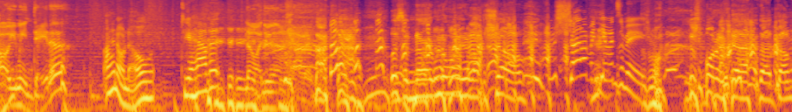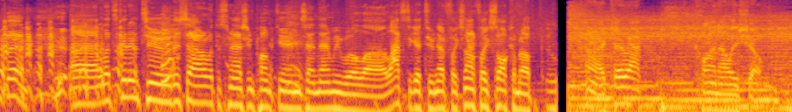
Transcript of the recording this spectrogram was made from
Oh, you mean Data? I don't know. Do you have it? No, I do not have it. Listen, nerd, we don't want to hear about the show. Shut up and give it to me. Just wanted to ask that dumb thing. Uh, let's get into this hour with the Smashing Pumpkins, and then we will uh, lots to get to. Netflix, Netflix is all coming up. All right, K Rock, Klein Alley Show.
